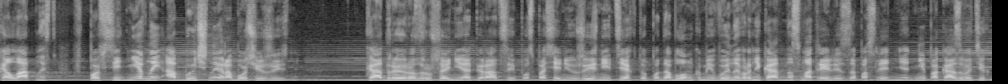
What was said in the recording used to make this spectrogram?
халатность в повседневной обычной рабочей жизни. Кадры разрушения операции по спасению жизни тех, кто под обломками, вы наверняка насмотрелись за последние дни. Показывать их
